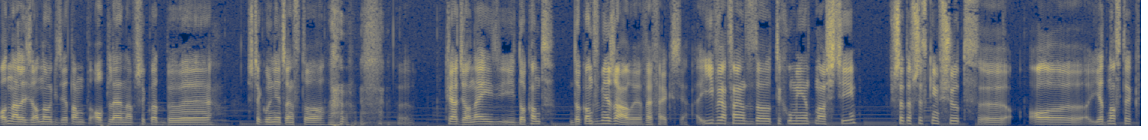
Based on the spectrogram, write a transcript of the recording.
odnaleziono, gdzie tam Ople na przykład były szczególnie często kradzione i, i dokąd, dokąd zmierzały w efekcie. I wracając do tych umiejętności, przede wszystkim wśród o jednostek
